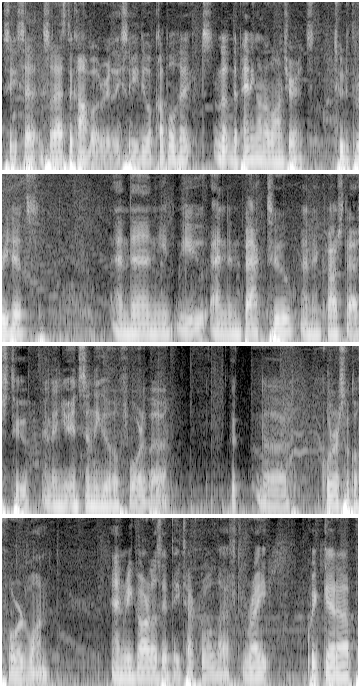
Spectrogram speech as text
See, so, so that's the combo really. So you do a couple hits, depending on the launcher, it's two to three hits. And then you, you end in back two, and then crouch dash two. And then you instantly go for the, the, the quarter circle forward one. And regardless if they tech roll left, right, quick get up,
